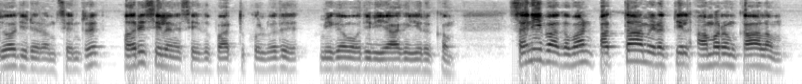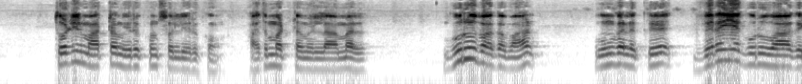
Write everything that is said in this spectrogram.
ஜோதிடரம் சென்று பரிசீலனை செய்து பார்த்து கொள்வது மிக உதவியாக இருக்கும். சனி பகவான் பத்தாம் இடத்தில் அமரும் காலம் தொழில் மாற்றம் இருக்கும் சொல்லியிருக்கும். அது மட்டும் இல்லாமல் குரு பகவான் உங்களுக்கு விரய குருவாக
